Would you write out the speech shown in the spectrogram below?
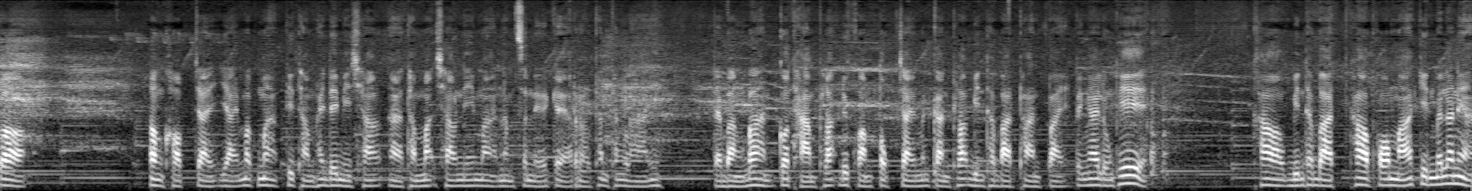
ก็ ต้องขอบใจยายมากๆ ที่ทำให้ได้มีเช้าธรรมะเช้านี้มานำเสนอแก่เราท่านทั้งหลาย แต่บางบ้านก็ถามพระด้วยความตกใจเหมือนกันพระบินทบาทผ่านไป เป็นไงหลวงพี่ ข้าวบินทบาทข้าวพอหมากินไหมแล้วเนี่ย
